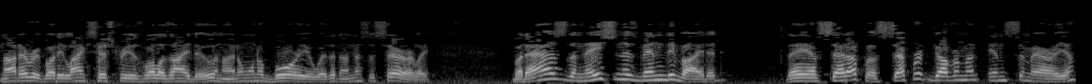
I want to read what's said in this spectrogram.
not everybody likes history as well as I do, and I don't want to bore you with it unnecessarily. But as the nation has been divided, they have set up a separate government in Samaria.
